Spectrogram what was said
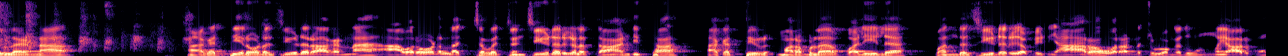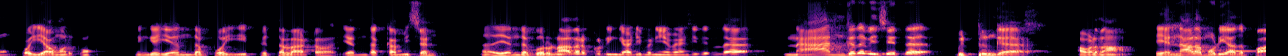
இல்லைன்னா அகத்தியரோட சீடர் ஆகன்னா அவரோட லட்சம் லட்சம் சீடர்களை தாண்டித்தான் அகத்தியர் மரபில் வழியில் வந்த சீடர் அப்படின்னு யாரோ ஒரு ஆள்ல சொல்லுவாங்க. அது உண்மையாக இருக்கும் பொய்யாவும் இருக்கும். நீங்கள் எந்த பொய் பித்தலாட்டம் எந்த கமிஷன் எந்த குருநாதருக்கும் நீங்கள் அடிபணிய வேண்டியதில்லை. நான்கிற விஷயத்த விட்டுருங்க. அவ்வளோதான் என்னால் முடியாதுப்பா.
